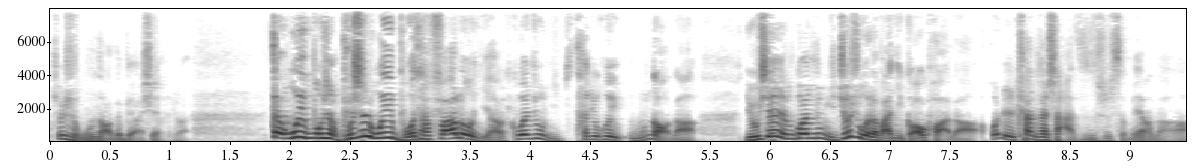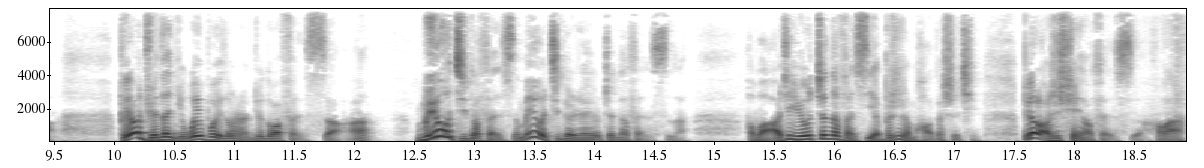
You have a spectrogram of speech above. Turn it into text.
就是无脑的表现，是吧？但微博上不是微博，他 follow 你啊，关注你，他就会无脑的。有些人关注你就是为了把你搞垮的，或者看看傻子是什么样的啊！不要觉得你微博有多少人就多少粉丝啊啊！没有几个粉丝，没有几个人有真的粉丝的。好吧，而且有真的粉丝也不是什么好的事情，不要老是炫耀粉丝，好吧？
